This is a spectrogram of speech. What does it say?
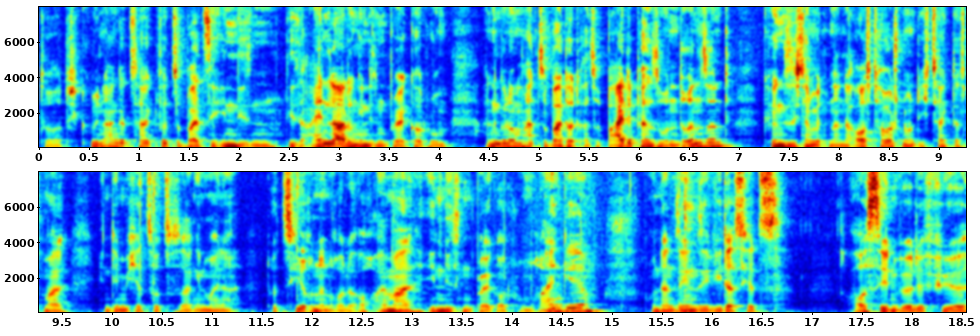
dort grün angezeigt wird, sobald sie in diesen, diese Einladung in diesen Breakout Room angenommen hat. Sobald dort also beide Personen drin sind, können sie sich dann miteinander austauschen und ich zeige das mal, indem ich jetzt sozusagen in meiner dozierenden Rolle auch einmal in diesen Breakout Room reingehe und dann sehen Sie, wie das jetzt aussehen würde für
